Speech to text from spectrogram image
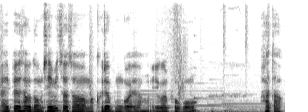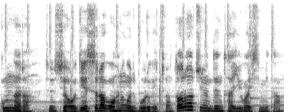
아이패드 사고 너무 재밌어서 막 그려본 거예요. 이걸 보고 바다 꿈나라 도대체 어디에 쓰라고 하는 건지 모르겠죠. 떨어지는 데는 다 이유가 있습니다.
